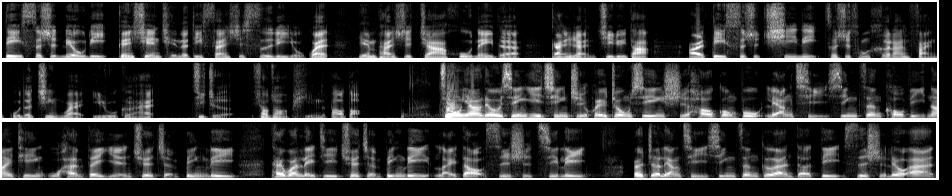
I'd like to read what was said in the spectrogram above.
第四十六例跟先前的第三十四例有关，研判是家户内的感染几率大。而第四十七例则是从荷兰返国的境外移入个案。记者肖兆平的报道。中央流行疫情指挥中心十号公布两起新增 COVID-19 武汉肺炎确诊病例，台湾累计确诊病例来到四十七例。而这两起新增个案的第四十六案，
